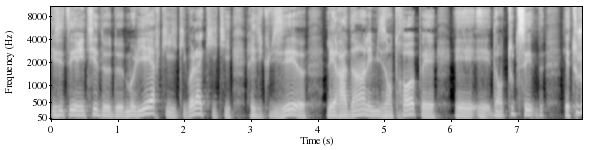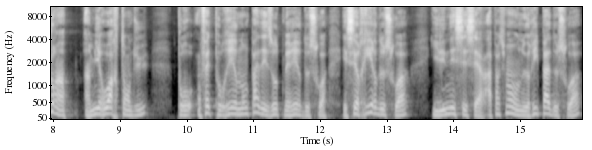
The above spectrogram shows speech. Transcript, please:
ils étaient héritiers de, de Molière qui, qui voilà qui, qui ridiculisait les radins, les misanthropes et, et, et dans toutes ces, il y a toujours un, un miroir tendu pour en fait pour rire non pas des autres mais rire de soi. Et ce rire de soi, il est nécessaire. À partir du moment où on ne rit pas de soi,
